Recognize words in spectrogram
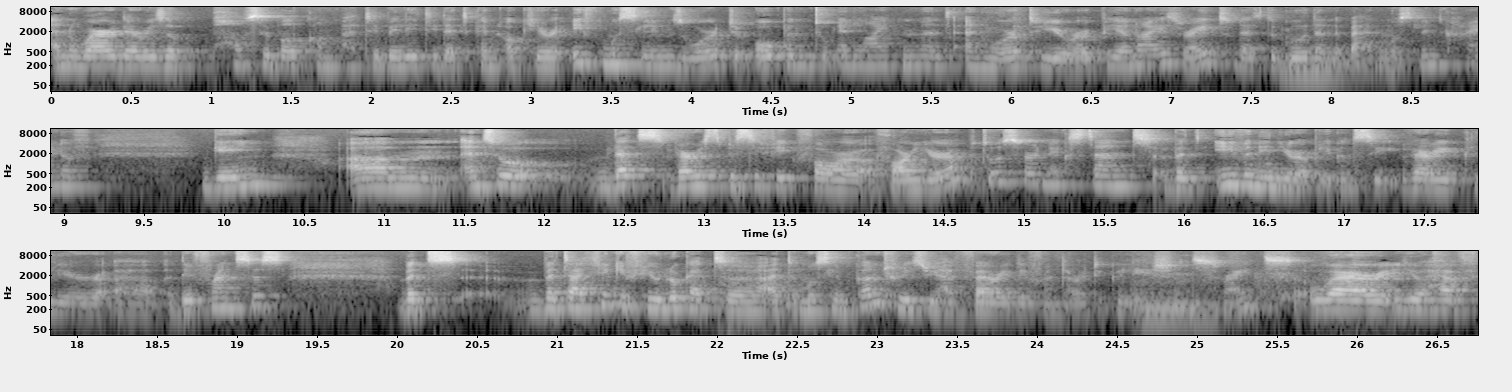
and where there is a possible compatibility that can occur if Muslims were to open to enlightenment and were to Europeanize, right? So that's the good and the bad Muslim kind of game. Um, and so that's very specific for, for Europe to a certain extent, but even in Europe, you can see very clear uh, differences. But but I think if you look at uh, at the Muslim countries, you have very different articulations, mm. right? Where you have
